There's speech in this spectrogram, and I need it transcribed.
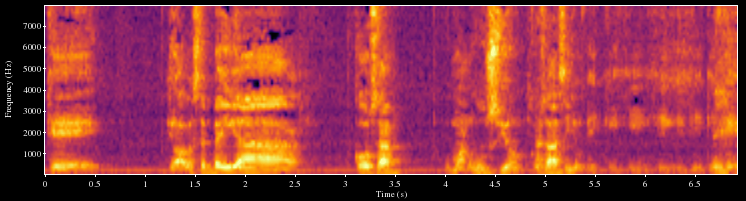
que yo a veces veía cosas como anuncios, cosas así, yo, ¿qué, qué, qué, qué, qué, qué- qué es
